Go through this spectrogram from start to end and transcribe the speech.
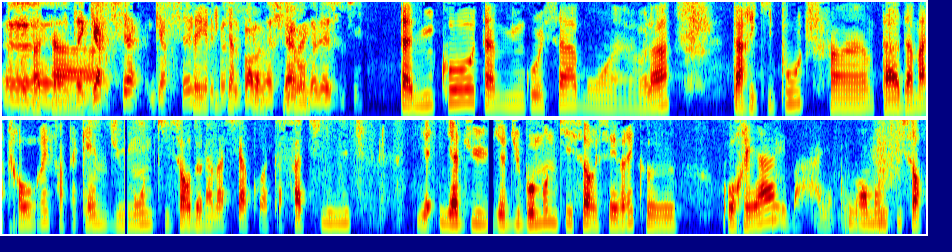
Ouais, bah, Euh, t'as- t'as Garcia, Garcia t'as qui Eric passé Garcia par la aussi, Masia avant d'aller à City. T'as Nico, t'as Mingo et ça, bon, euh, voilà. T'as Ricky Puig, enfin, t'as Adama Traoré, enfin, t'as quand même du monde qui sort de la Masia, quoi. T'as Fati, il y a, il y a du, il y a du beau monde qui sort, et c'est vrai que au Real, bah, il y a plus grand monde qui sort.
